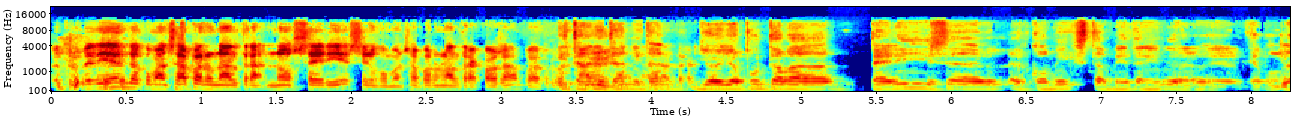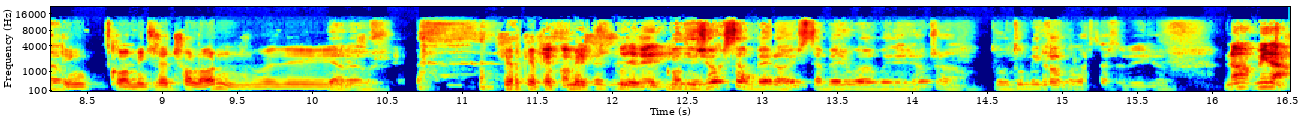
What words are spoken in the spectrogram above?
El proper dia hem de començar per una altra, no sèrie, sinó començar per una altra cosa. Per... I tant, i tant, i tant. Jo, jo apuntava peris, eh, còmics, també tenim, bueno, el que vulgueu. Jo tinc còmics de xolón. Vull dir, Ja veus. Si el que he fet més és llegir còmics. Videojocs també, nois? També jugueu a videojocs o no? Tu, tu Miqui, No. com estàs de videojocs? No, mira,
